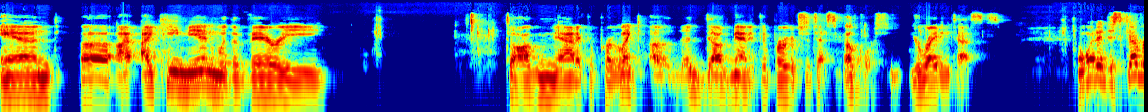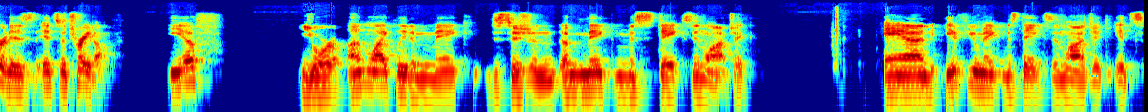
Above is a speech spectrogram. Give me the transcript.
and uh, I, I came in with a very dogmatic approach, like a, a dogmatic approach to testing. Of course, you're writing tests. And what I discovered is it's a trade-off. If you're unlikely to make decision, uh, make mistakes in logic, And if you make mistakes in logic, it's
